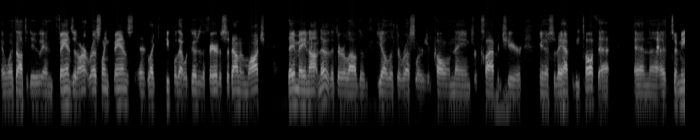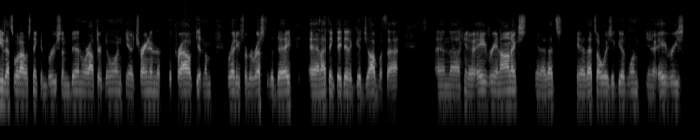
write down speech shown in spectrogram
and what not to do. And fans that aren't wrestling fans, uh, like people that would go to the fair to sit down and watch, they may not know that they're allowed to yell at the wrestlers and call them names or clap and mm-hmm. cheer. You know, so they have to be taught that. And uh, to me, that's what I was thinking. Bruce and Ben were out there doing, you know, training the, the crowd, getting them ready for the rest of the day. And I think they did a good job with that. And uh, you know, Avery and Onyx, you know, that's you know that's always a good one. You know, Avery's,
